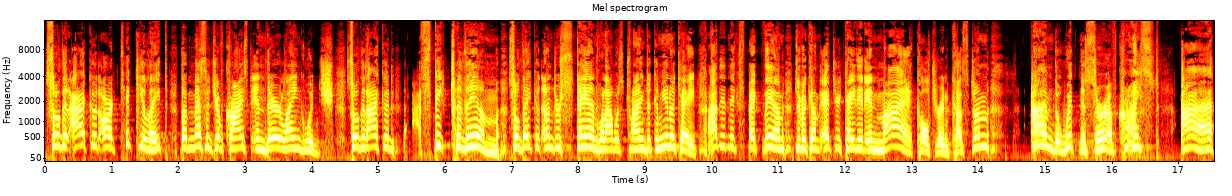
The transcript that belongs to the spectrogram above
so that I could articulate the message of Christ in their language, so that I could speak to them, so they could understand what I was trying to communicate. I didn't expect them to become educated in my culture and custom. I'm the witnesser of Christ. I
